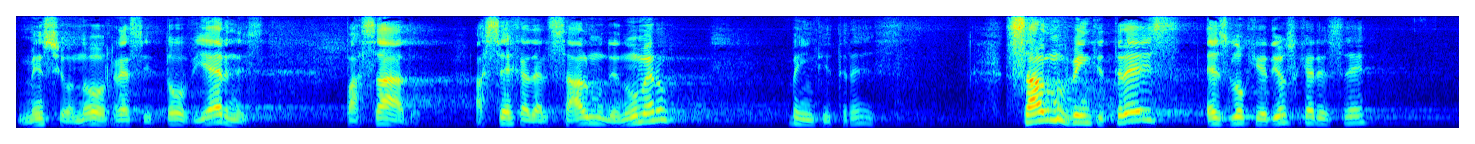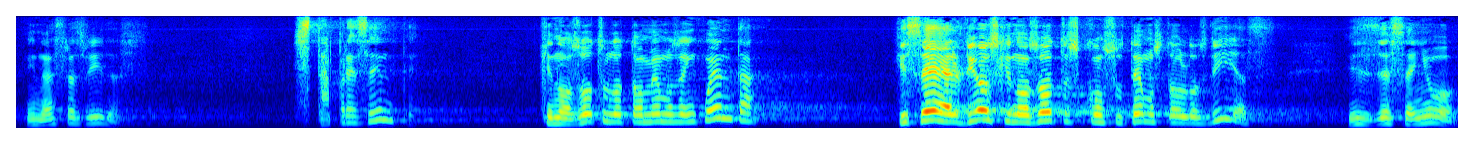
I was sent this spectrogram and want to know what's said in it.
mencionou, recitou viernes passado acerca do Salmo de número 23. Salmo 23 é o que Deus quer ser em nossas vidas. Está presente. Que nós outros lo tomemos em conta. Que seja o Deus que nós outros consultemos todos os dias. E dizer, Senhor,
